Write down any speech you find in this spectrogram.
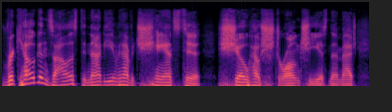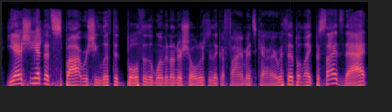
Raquel Gonzalez did not even have a chance to show how strong she is in that match. Yeah, she had that spot where she lifted both of the women on her shoulders in like a fireman's carry with it, but like besides that,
